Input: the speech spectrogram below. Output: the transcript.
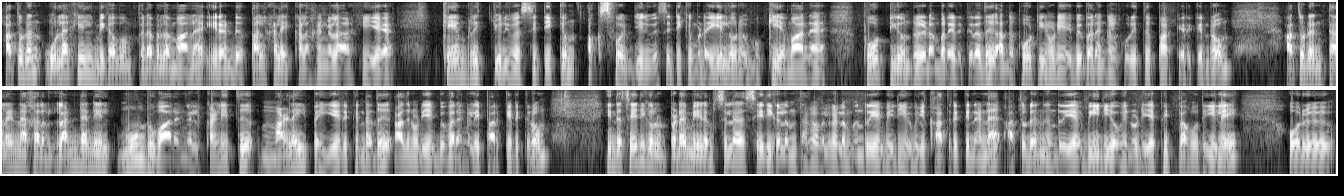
அத்துடன் உலகில் மிகவும் பிரபலமான இரண்டு பல்கலைக்கழகங்களாகிய கேம்பிரிட்ஜ் யூனிவர்சிட்டிக்கும் ஆக்ஸ்ஃபோர்ட் யூனிவர்சிட்டிக்கும் இடையில் ஒரு முக்கியமான போட்டி ஒன்று இடம்பெற இருக்கிறது. அந்த போட்டியினுடைய விவரங்கள் குறித்து பார்க்க இருக்கின்றோம். அத்துடன் தலைநகர் லண்டனில் மூன்று வாரங்கள் கழித்து மழை பெய்ய இருக்கின்றது. அதனுடைய விவரங்களை பார்க்க இருக்கிறோம். இந்த செய்திகள் உட்பட மேலும் சில செய்திகளும் தகவல்களும் இன்றைய வீடியோவில் காத்திருக்கின்றன. அத்துடன் இன்றைய வீடியோவினுடைய பிற்பகுதியிலே ஒரு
